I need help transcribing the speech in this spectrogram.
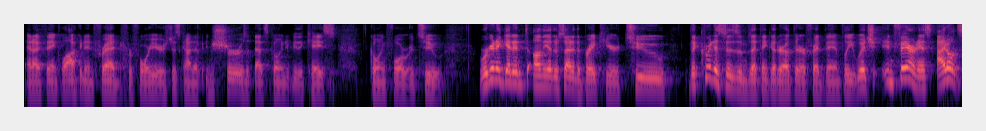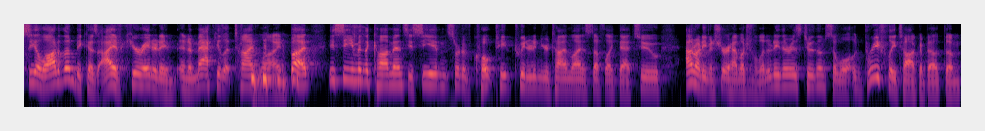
and I think locking in Fred for four years just kind of ensures that that's going to be the case going forward too. We're going to get into on the other side of the break here to the criticisms I think that are out there of Fred Van VanVleet, which in fairness, I don't see a lot of them because I have curated a, an immaculate timeline, but you see him in the comments, you see him sort of quote tweeted in your timeline and stuff like that too. I'm not even sure how much validity there is to them, so we'll briefly talk about them.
